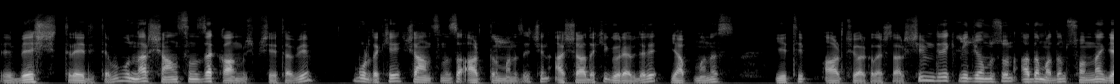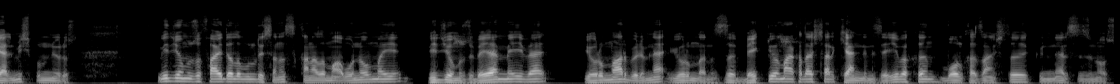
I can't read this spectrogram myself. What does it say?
5 trading tabi bunlar şansınıza kalmış bir şey tabi. Buradaki şansınızı arttırmanız için aşağıdaki görevleri yapmanız yetip artıyor arkadaşlar. Şimdilik videomuzun adım adım sonuna gelmiş bulunuyoruz. Videomuzu faydalı bulduysanız kanalıma abone olmayı, videomuzu beğenmeyi ve yorumlar bölümüne yorumlarınızı bekliyorum arkadaşlar. Kendinize iyi bakın. Bol kazançlı günler sizin olsun.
